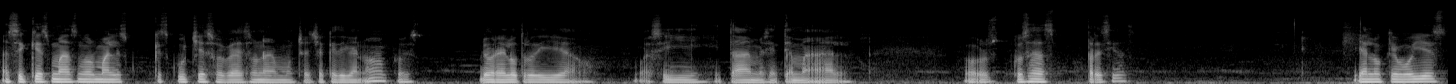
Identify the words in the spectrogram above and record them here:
Así que es más normal que escuches o veas a una muchacha que diga, no, pues lloré el otro día o, o así y tal, me sentía mal. O cosas parecidas. Y a lo que voy es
